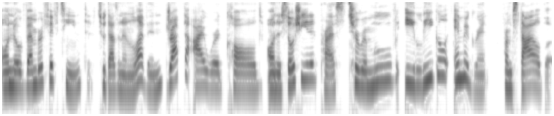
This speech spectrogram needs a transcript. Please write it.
On November 15th, 2011, dropped the I word called on Associated Press to remove illegal immigrant from Stylebook.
